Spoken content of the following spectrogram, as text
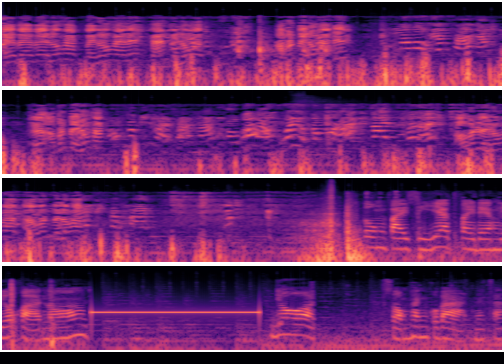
ไปไปไปลงพักไปลงพักเลยพันไปลงพักเอามันไปลงพักเลยเออเอามันไปลงพักเอามันไปลงพักเอามันไปลงพัก ตรง ไปสีแยกไฟแดงเลี้ยวขวาน้อง ยอดสองพันกว่าบาทนะจ๊ะ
